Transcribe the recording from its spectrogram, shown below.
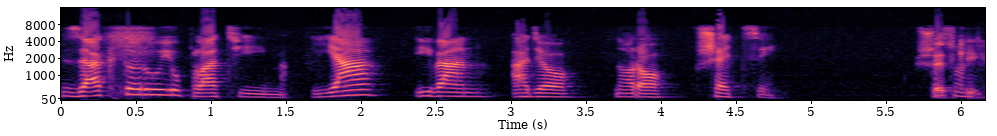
za ktorú ju platím ja, Ivan, Aďo, Noro, všetci. Všetkých.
